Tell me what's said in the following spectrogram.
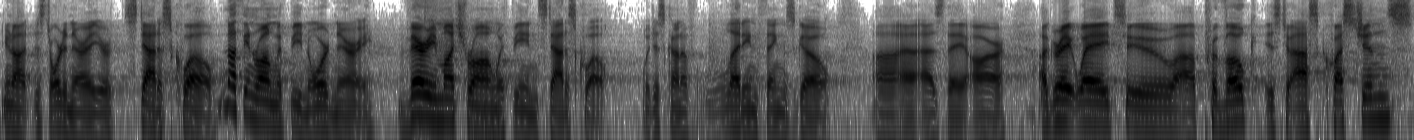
you're not just ordinary, you're status quo. Nothing wrong with being ordinary. Very much wrong with being status quo. We're just kind of letting things go uh, as they are. A great way to uh, provoke is to ask questions.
